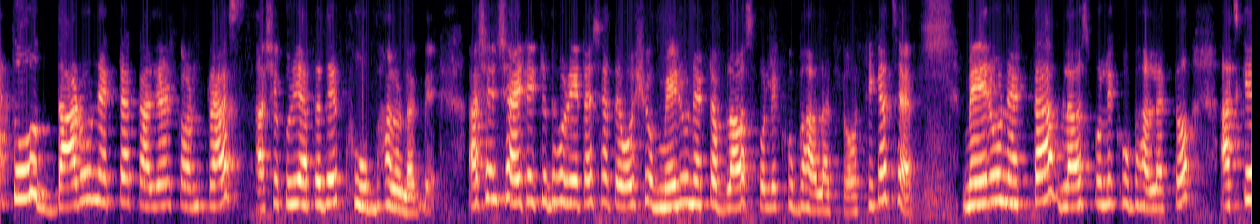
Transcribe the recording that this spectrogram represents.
এত দারুণ একটা কালার কন্ট্রাস্ট আশা করি আপনাদের খুব ভালো লাগবে। আসেন শাড়িটা একটু ধরে এটার সাথে অবশ্য মেরুন একটা ব্লাউজ পরলে খুব ভালো লাগতো, ঠিক আছে? মেরুন একটা, ব্লাউজ পরলে খুব ভালো লাগতো। আজকে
